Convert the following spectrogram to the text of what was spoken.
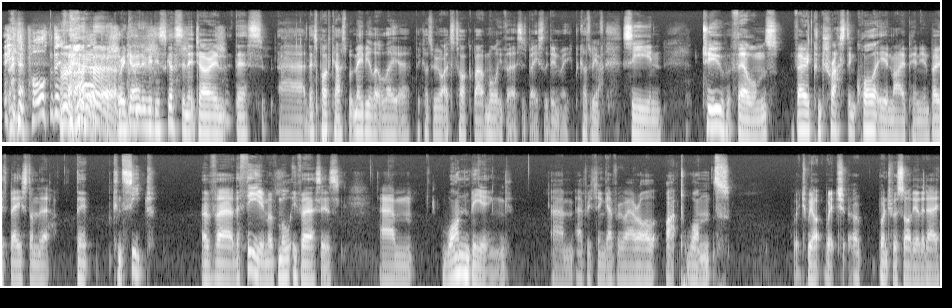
He's pulled it back. we're going to be discussing it during this uh, this podcast, but maybe a little later because we wanted to talk about multiverses, basically, didn't we? Because we've seen two films, very contrasting quality, in my opinion, both based on the the conceit of uh, the theme of multiverses. Um, one being um, everything, everywhere, all at once, which we which a bunch of us saw the other day,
